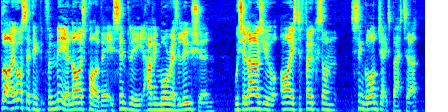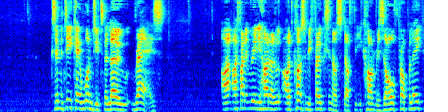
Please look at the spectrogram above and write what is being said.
But I also think, for me, a large part of it is simply having more resolution which allows your eyes to focus on single objects better. Because in the DK1, due to the low res, I, I find it really hard. I'd, I'd, constantly be focusing on stuff that you can't resolve properly.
